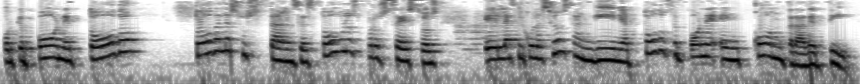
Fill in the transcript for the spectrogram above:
porque pone todo, todas las sustancias, todos los procesos, eh, la circulación sanguínea, todo se pone en contra de ti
